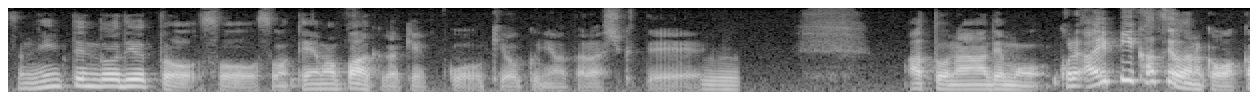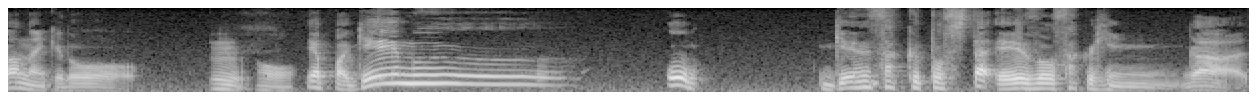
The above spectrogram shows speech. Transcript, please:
その任天堂で言うとそうそのテーマパークが結構記憶に新しくて、うん。あとなでもこれ IP 活用なのか分かんないけどうん。あやっぱゲームを原作とした映像作品が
